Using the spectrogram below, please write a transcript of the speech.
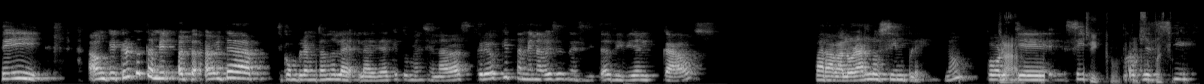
Sí, aunque creo que también, ahorita complementando la, la idea que tú mencionabas, creo que también a veces necesitas vivir el caos para valorar lo simple, ¿no? Claro, Porque sí, sí, co- por porque supuesto. sí,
